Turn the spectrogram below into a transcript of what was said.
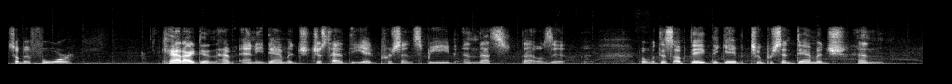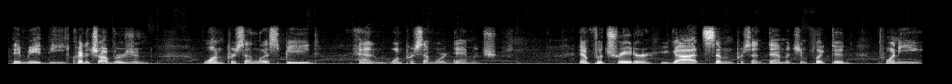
So before, Cat Eye didn't have any damage, just had the 8% speed, and that's that was it. But with this update, they gave 2% damage and they made the credit shop version, 1% less speed and 1% more damage. Infiltrator, you got 7% damage inflicted, 20%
